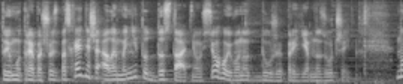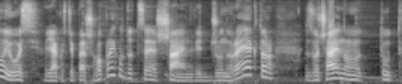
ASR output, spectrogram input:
то йому треба щось басхедніше, але мені тут достатньо усього, і воно дуже приємно звучить. Ну і ось в якості першого прикладу це Shine від Juno Reactor. Звичайно, тут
